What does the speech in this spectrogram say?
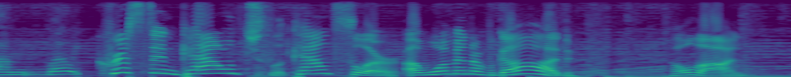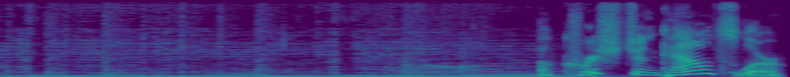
Um, well, Kristen counsel- counselor, a woman of God. Hold on. A Christian counselor,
